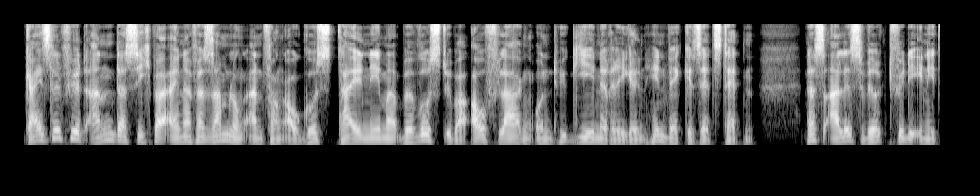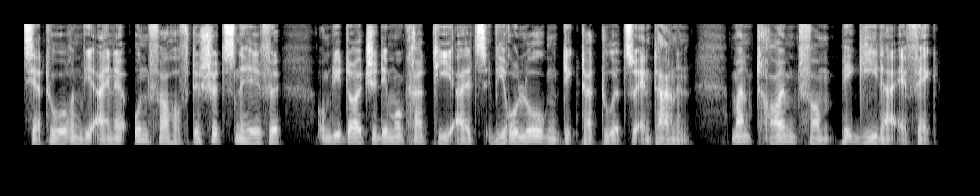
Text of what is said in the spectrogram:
Geisel führt an, dass sich bei einer Versammlung Anfang August Teilnehmer bewusst über Auflagen und Hygieneregeln hinweggesetzt hätten. Das alles wirkt für die Initiatoren wie eine unverhoffte Schützenhilfe, um die deutsche Demokratie als Virologendiktatur zu enttarnen. Man träumt vom Pegida-Effekt.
